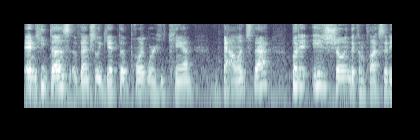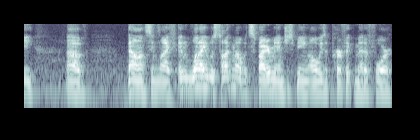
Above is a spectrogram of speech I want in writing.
and he does eventually get the point where he can balance that but it is showing the complexity of balancing life and what i was talking about with spider-man just being always a perfect metaphor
